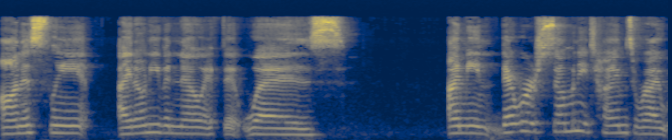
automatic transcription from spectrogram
honestly i don't even know if it was i mean there were so many times where i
